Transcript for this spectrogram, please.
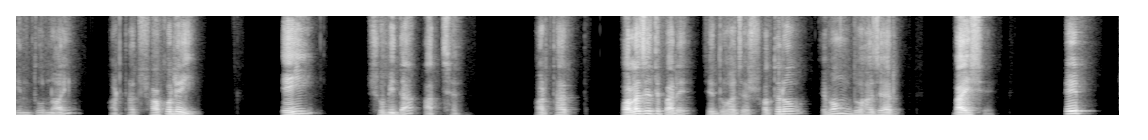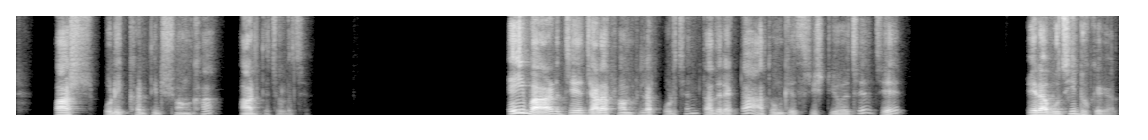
কিন্তু নয়, অর্থাৎ সকলেই এই সুবিধা পাচ্ছেন। অর্থাৎ বলা যেতে পারে যে দু সতেরো এবং দু হাজার বাইশে টেট পাস পরীক্ষার্থীর সংখ্যা বাড়তে চলেছে। এইবার যে যারা ফর্ম ফিল আপ করছেন তাদের একটা আতঙ্কের সৃষ্টি হয়েছে যে এরা বুঝি ঢুকে গেল।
